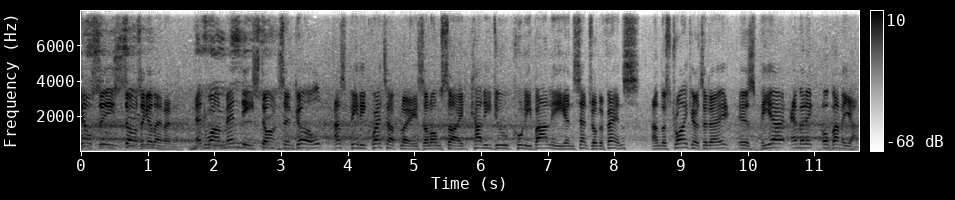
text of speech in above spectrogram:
Chelsea starting 11. Edouard Mendy starts in goal. Azpilicueta plays alongside Kalidou Koulibaly in central defence. And the striker today is Pierre-Emerick Aubameyang.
